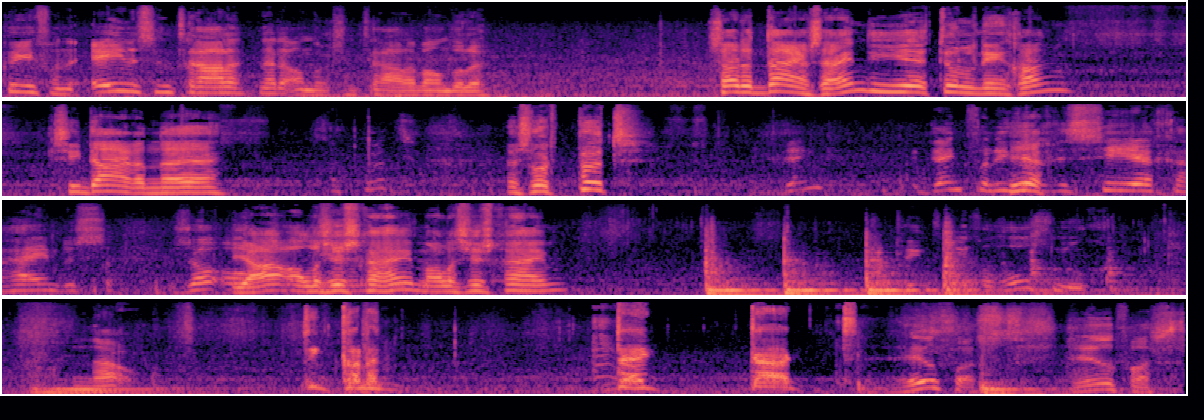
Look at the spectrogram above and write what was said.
kun je van de ene centrale naar de andere centrale wandelen. Zou dat daar zijn, die uh, tunnelingang? Ik zie daar een, uh, een, een soort put. Ik denk, van niet, dat het is zeer geheim. Dus zo ja, alles is geheim, alles is geheim. Klinkt geval hol genoeg. Nou, ik kan het... Denk, Heel vast, heel vast.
